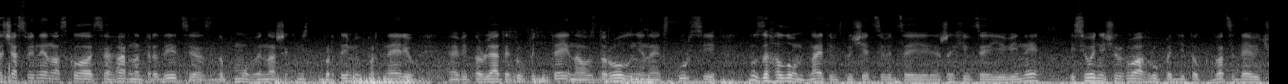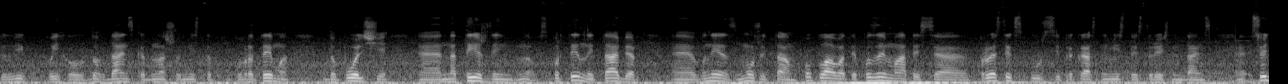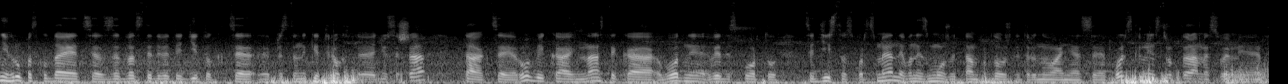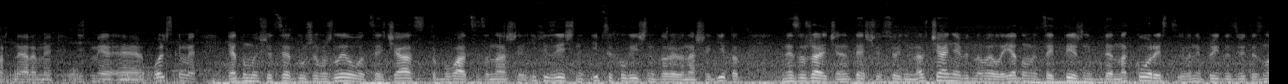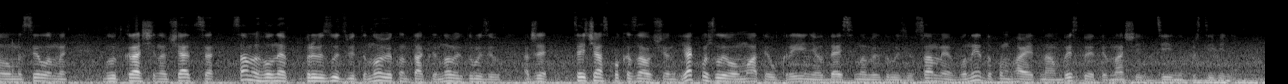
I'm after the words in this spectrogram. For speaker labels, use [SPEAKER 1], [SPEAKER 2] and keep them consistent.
[SPEAKER 1] За час війни у нас склалася гарна традиція з допомогою наших міст побратимів, партнерів е, відправляти групи дітей на оздоровлення, на екскурсії. Ну загалом, знаєте, відключитися від цієї жахів цієї війни. І сьогодні чергова група діток, 29 чоловік, поїхала до Гданська, до нашого міста побратима, до Польщі е, на тиждень ну, в спортивний табір. Е, Вони зможуть там поплавати, позайматися, провести екскурсії. Прекрасне місто історичне Гданськ. Сьогодні група складається з 29 діток. Це представники трьох дю США. Так, це аеробіка, гімнастика, водні види спорту. Це дійсно спортсмени. Вони зможуть там продовжити тренування з польськими інструкторами, своїми партнерами, дітьми е, польськими. Я думаю, що це дуже важливо цей час турбуватися за наше і фізичне, і психологічне здоров'я наших діток, незважаючи на те, що сьогодні навчання відновили. Я думаю, цей тиждень буде на користь, і вони прийдуть звідти з новими силами, будуть краще навчатися. Саме головне привезуть звідти нові контакти, нових друзів. Адже цей час показав, що як важливо мати в Україні Одесі нових друзів. Саме вони допомагають нам вистояти в нашій цій непростій війні.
